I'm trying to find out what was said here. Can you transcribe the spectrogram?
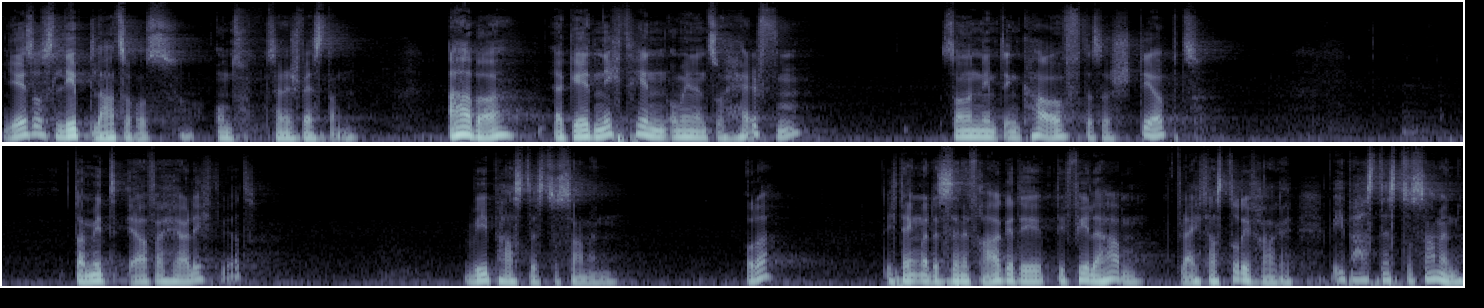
Jesus liebt Lazarus und seine Schwestern, aber er geht nicht hin, um ihnen zu helfen, sondern nimmt in Kauf, dass er stirbt, damit er verherrlicht wird. Wie passt es zusammen? Oder? Ich denke mal, das ist eine Frage, die, die viele haben. Vielleicht hast du die Frage. Wie passt es zusammen?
